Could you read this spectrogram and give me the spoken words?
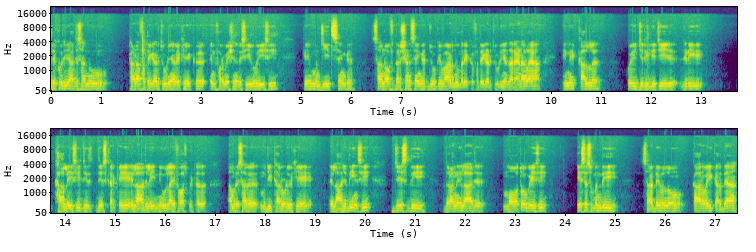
ਦੇਖੋ ਜੀ, ਅੱਜ ਸਾਨੂੰ ਥਾਣਾ ਫਤਿਹਗੜ੍ਹ ਚੂੜੀਆਂ ਵਿਖੇ ਇੱਕ ਇਨਫੋਰਮੇਸ਼ਨ ਰਿਸੀਵ ਹੋਈ ਸੀ ਕਿ ਮਨਜੀਤ ਸਿੰਘ ਸਨ of ਦਰਸ਼ਨ ਸਿੰਘ, ਜੋ ਕਿ ਵਾਰਡ ਨੰਬਰ 1 ਫਤਿਹਗੜ੍ਹ ਚੂੜੀਆਂ ਦਾ ਰਹਿਣ ਵਾਲਾ ਆ, ਇਹਨੇ ਕੱਲ ਕੋਈ ਜ਼ਹਿਰੀਲੀ ਚੀਜ਼ ਜਿਹੜੀ ਖਾ ਲਈ ਸੀ ਜਿਸ ਜਿਸ ਕਰਕੇ ਇਲਾਜ ਲਈ new life hospital Amritsar Majitha road ਵਿਖੇ ਇਲਾਜ ਅਧੀਨ ਸੀ, ਜਿਸ ਦੀ ਦੌਰਾਨ ਇਲਾਜ ਮੌਤ ਹੋ ਗਈ ਸੀ। ਇਸ ਸੰਬੰਧੀ ਸਾਡੇ ਵੱਲੋਂ ਕਾਰਵਾਈ ਕਰਦਿਆਂ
